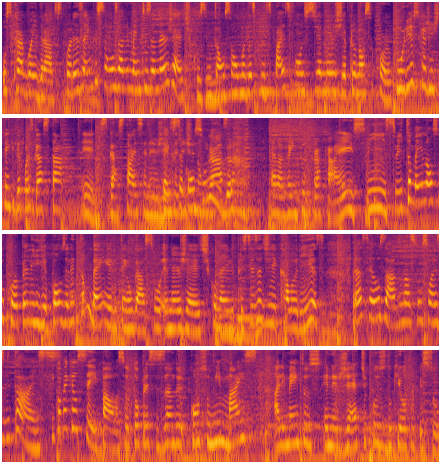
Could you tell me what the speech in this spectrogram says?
os carboidratos, por exemplo, são os alimentos energéticos. Então, uhum. são uma das principais fontes de energia para o nosso corpo. Por isso que a gente tem que depois gastar eles, gastar essa energia. Tem que ser consumida. ela vem tudo para cá, é isso? Isso, e também nosso corpo, ele em repouso, ele também ele tem o gasto energético, né? Ele precisa de calorias para ser usado nas funções vitais. E como é que eu sei, Paula, se eu estou precisando consumir mais alimentos energéticos do que outra pessoa?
